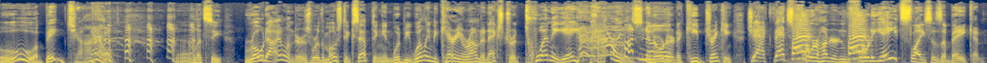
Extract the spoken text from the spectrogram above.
Ooh, a big child. Uh, let's see. Rhode Islanders were the most accepting and would be willing to carry around an extra 28 pounds in order to keep drinking. Jack, that's 448 slices of bacon.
